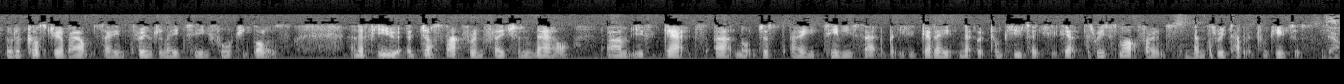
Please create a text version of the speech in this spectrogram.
it would have cost you about, say, $380, $400. And if you adjust that for inflation now, um, you could get uh, not just a TV set, but you could get a network computer. You could get three smartphones mm. and three tablet computers. Yeah.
